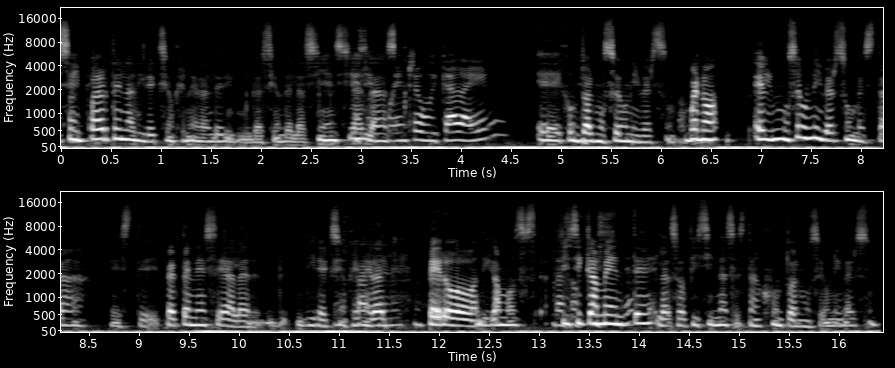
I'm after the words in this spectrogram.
Se imparte en la Dirección General de Divulgación de la Ciencia, ¿Se las- encuentra ubicada en? eh, junto al Museo Universum. Bueno, el Museo Universum está, este, pertenece a la Dirección General, pero digamos ¿Las físicamente oficinas? las oficinas están junto al Museo Universum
